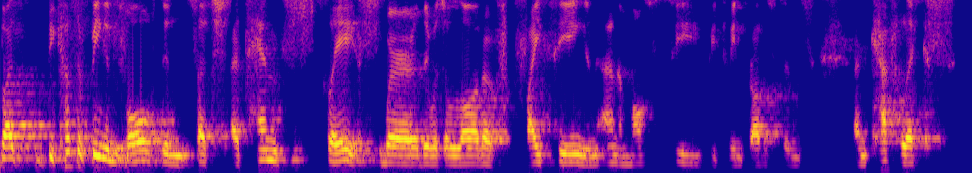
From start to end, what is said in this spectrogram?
But because of being involved in such a tense place where there was a lot of fighting and animosity between Protestants and Catholics,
